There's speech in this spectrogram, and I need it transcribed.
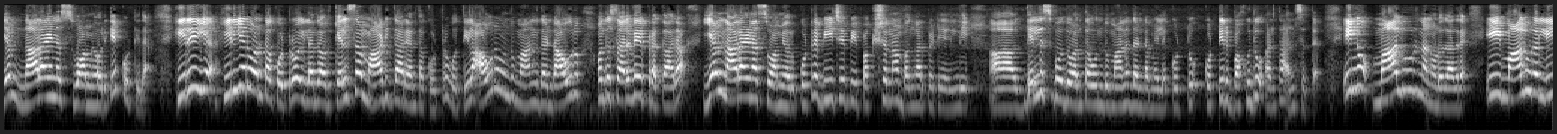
ಎಂ ನಾರಾಯಣ ಸ್ವಾಮಿ ಅವರಿಗೆ ಕೊಟ್ಟಿದೆ. ಹಿರಿಯ, ಹಿರಿಯರು ಅಂತ ಕೊಟ್ಟರು ಇಲ್ಲಾಂದ್ರೆ ಅವ್ರು ಕೆಲಸ ಮಾಡಿದ್ದಾರೆ ಅಂತ ಕೊಟ್ಟರು ಗೊತ್ತಿಲ್ಲ. ಅವರ ಒಂದು ಮಾನದಂಡ, ಅವರು ಒಂದು ಸರ್ವೆ ಪ್ರಕಾರ ಎಂ ನಾರಾಯಣ ಸ್ವಾಮಿ ಅವರು ಕೊಟ್ಟರೆ ಬಿ ಜೆ ಪಿ ಪಕ್ಷನ ಬಂಗಾರಪೇಟೆಯಲ್ಲಿ ಗೆಲ್ಲಿಸ್ಬೋದು ಅಂತ ಒಂದು ಮಾನದಂಡ ಮೇಲೆ ಕೊಟ್ಟು, ಕೊಟ್ಟಿರಬಹುದು ಅಂತ ಅನಿಸುತ್ತೆ. ಇನ್ನು ಮಾಲೂರನ್ನ ನೋಡೋದಾದರೆ, ಈ ಮಾಲೂರಲ್ಲಿ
